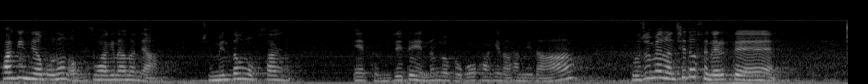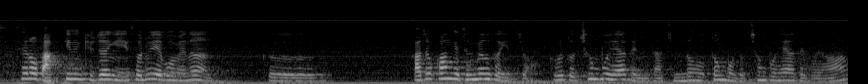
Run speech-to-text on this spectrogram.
확인 여부는 어디서 확인하느냐? 주민등록상에 등재되어 있는 걸 보고 확인을 합니다. 요즘에는 취득세 낼 때 새로 바뀌는 규정이 서류에 보면은 그 가족관계 증명서 있죠. 그것도 첨부해야 됩니다. 주민등록 등본도 첨부해야 되고요.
